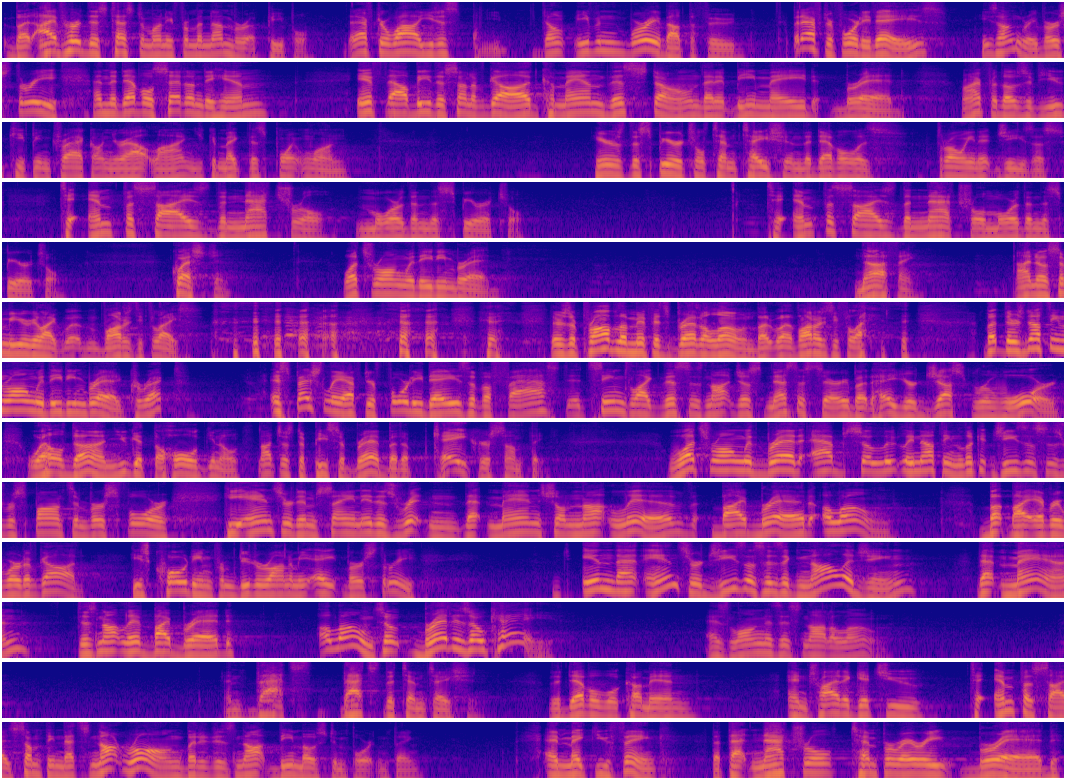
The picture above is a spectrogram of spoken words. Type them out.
but I've heard this testimony from a number of people that after a while you just you don't even worry about the food. But after 40 days, he's hungry. Verse 3 And the devil said unto him, If thou be the Son of God, command this stone that it be made bread. Right? For those of you keeping track on your outline, you can make this point one. Here's the spiritual temptation the devil is throwing at Jesus to emphasize the natural more than the spiritual. To emphasize the natural more than the spiritual. Question What's wrong with eating bread? Nothing. I know some of you are like, what is the flies? there's a problem if it's bread alone, but what is the flies? but there's nothing wrong with eating bread, correct? Especially after 40 days of a fast, it seems like this is not just necessary, but hey, you're just reward. Well done. You get the whole, you know, not just a piece of bread, but a cake or something. What's wrong with bread? Absolutely nothing. Look at Jesus' response in verse 4. He answered him, saying, It is written that man shall not live by bread alone, but by every word of God. He's quoting from Deuteronomy 8, verse 3. In that answer, Jesus is acknowledging that man does not live by bread alone. So bread is okay as long as it's not alone. And that's, that's the temptation. The devil will come in and try to get you to emphasize something that's not wrong, but it is not the most important thing, and make you think that that natural, temporary bread,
